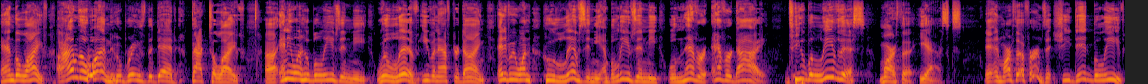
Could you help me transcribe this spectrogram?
and the life. I'm the one who brings the dead back to life. Uh, anyone who believes in me will live even after dying. Everyone who lives in me and believes in me will never, ever die. Do you believe this, Martha? He asks. And Martha affirms that she did believe.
